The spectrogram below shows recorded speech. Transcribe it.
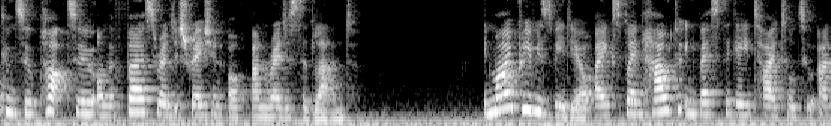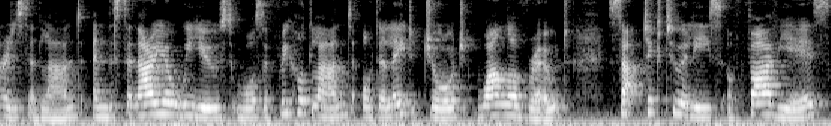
welcome to part 2 on the first registration of unregistered land. In my previous video, I explained how to investigate title to unregistered land and the scenario we used was the freehold land of the late George One Love Road, subject to a lease of 5 years,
